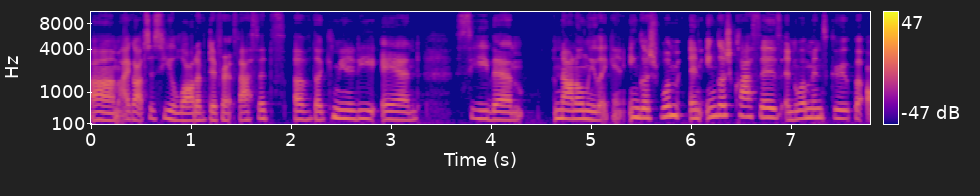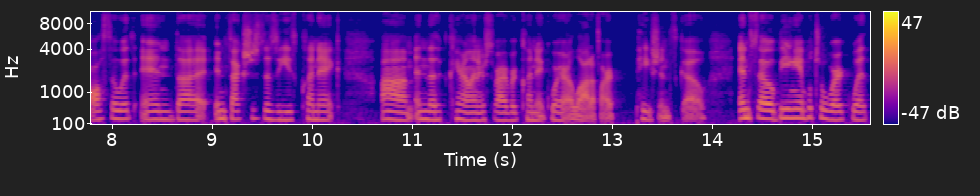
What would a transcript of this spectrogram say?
um, I got to see a lot of different facets of the community and see them not only like in English women in English classes and women's group, but also within the infectious disease clinic um, and the Carolina Survivor Clinic, where a lot of our patients go. And so, being able to work with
